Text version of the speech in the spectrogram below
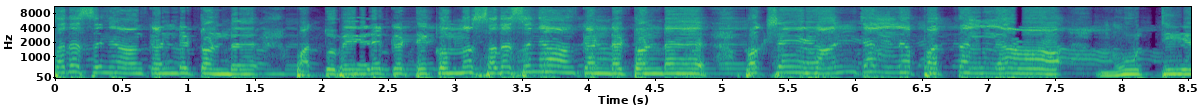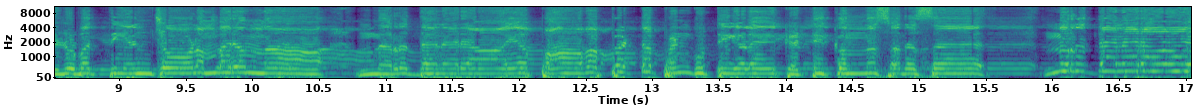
സദസ് ഞാൻ കണ്ടിട്ടുണ്ട്. പത്തു പേരെ കെട്ടിക്കുന്ന സദസ് ഞാൻ കണ്ടിട്ടുണ്ട്. പക്ഷേ അഞ്ചല്ല പത്തല്ല നൂറ്റി എഴുപത്തി അഞ്ചോളം വരുന്ന നിർധനരായ പാവപ്പെട്ട പെൺകുട്ടികളെ കെട്ടിക്കുന്ന സദസ് നിർധനരായ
